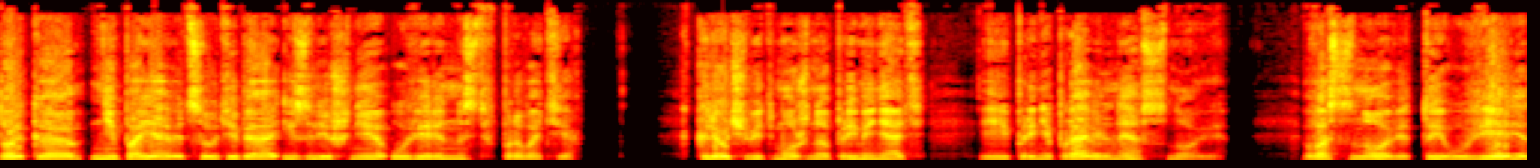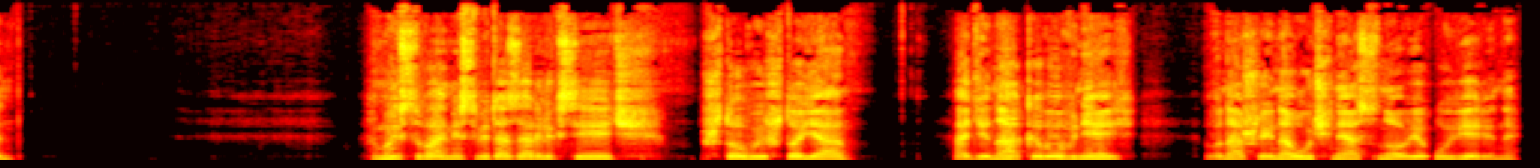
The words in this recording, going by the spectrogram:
«Только не появится у тебя излишняя уверенность в правоте. Ключ ведь можно применять и при неправильной основе. В основе ты уверен?» «Мы с вами, Святозар Алексеевич, что вы, что я, одинаково в ней, в нашей научной основе уверены»,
